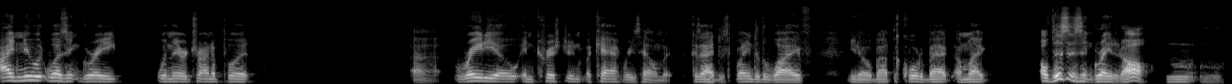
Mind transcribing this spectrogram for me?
I knew it wasn't great when they were trying to put uh, radio in Christian McCaffrey's helmet because I had to explain to the wife, you know, about the quarterback. I'm like, oh, this isn't great at all. Mm-mm.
